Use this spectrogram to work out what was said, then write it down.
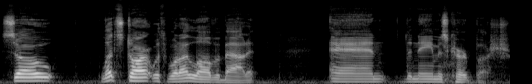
So let's start with what I love about it and the name is Kurt Busch.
